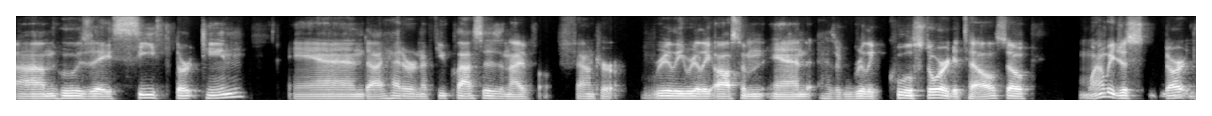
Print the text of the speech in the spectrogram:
um, who is a C13. And I had her in a few classes and I've found her really, really awesome and has a really cool story to tell. So why don't we just start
